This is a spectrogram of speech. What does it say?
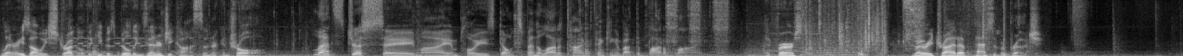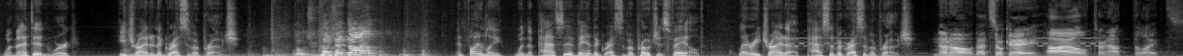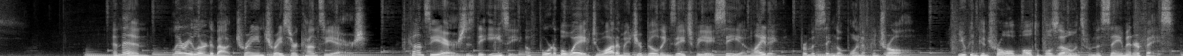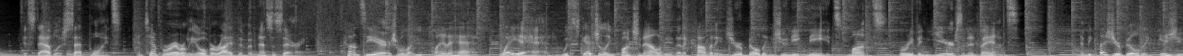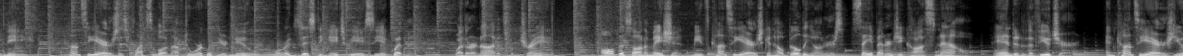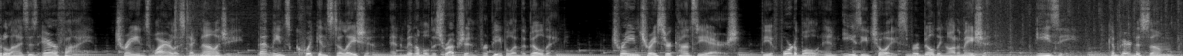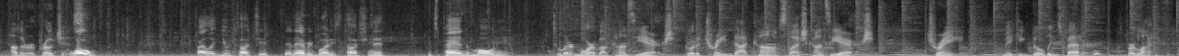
Larry's always struggled to keep his building's energy costs under control. Let's just say my employees don't spend a lot of time thinking about the bottom line. At first, Larry tried a passive approach. When that didn't work, he tried an aggressive approach. Don't you touch that dial! And finally, when the passive and aggressive approaches failed, Larry tried a passive aggressive approach. No, no, that's okay. I'll turn out the lights. And then, Larry learned about Trane Tracer Concierge. Concierge is the easy, affordable way to automate your building's HVAC and lighting from a single point of control. You can control multiple zones from the same interface, establish set points, and temporarily override them if necessary. Concierge will let you plan ahead, way ahead, with scheduling functionality that accommodates your building's unique needs months or even years in advance. And because your building is unique, Concierge is flexible enough to work with your new or existing HVAC equipment, whether or not it's from Trane. All this automation means Concierge can help building owners save energy costs now and into the future. And Concierge utilizes AirFi, Trane's wireless technology. That means quick installation and minimal disruption for people in the building. Trane Tracer Concierge, the affordable and easy choice for building automation. Easy, compared to some other approaches. Whoa! If I let you touch it, then everybody's touching it. It's pandemonium. To learn more about Concierge, go to trane.com slash concierge. Trane, making buildings better for life.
